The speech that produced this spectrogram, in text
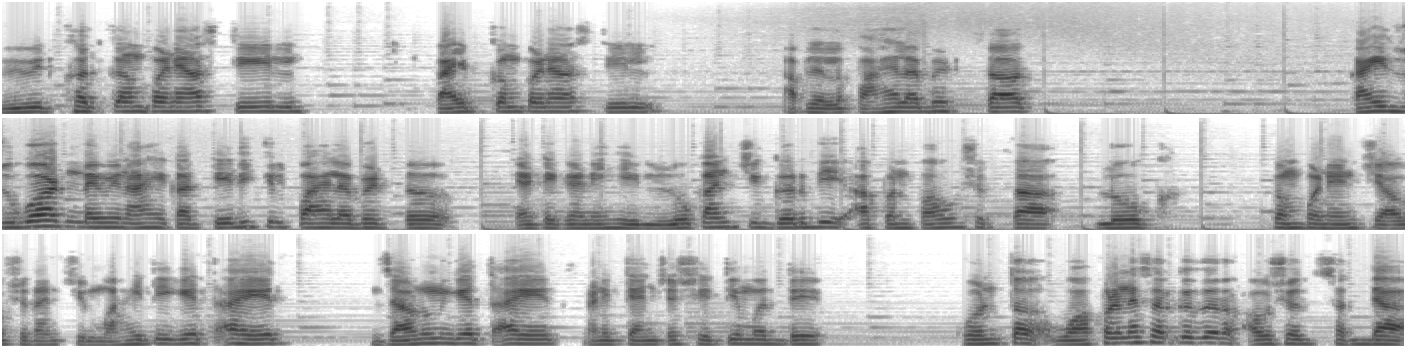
विविध खत कंपन्या असतील पाईप कंपन्या असतील आपल्याला पाहायला भेटतात. काही जुगाड नवीन आहे का ते देखील पाहायला भेटतं. या ठिकाणी ही लोकांची गर्दी आपण पाहू शकता. लोक कंपन्यांची औषधांची माहिती घेत आहेत जाणून घेत आहेत आणि त्यांच्या शेतीमध्ये कोणतं वापरण्यासारखं जर औषध सध्या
